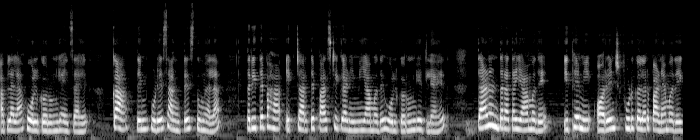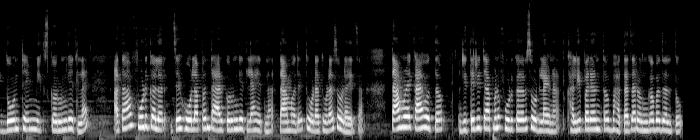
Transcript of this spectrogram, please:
आपल्याला होल करून घ्यायचे आहेत. का? ते मी पुढे सांगतेच तुम्हाला. तर इथे पहा एक चार ते पाच ठिकाणी मी यामध्ये होल करून घेतले आहेत. त्यानंतर आता यामध्ये इथे मी ऑरेंज फूड कलर पाण्यामध्ये एक दोन थेंब मिक्स करून घेतला आहे आता हा फूड कलर जे होल आपण तयार करून घेतले आहेत ना त्यामध्ये थोडा थोडा सोडायचा. त्यामुळे काय होतं? जिथे जिथे आपण फूड कलर सोडला आहे ना खालीपर्यंत भाताचा रंग बदलतो.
